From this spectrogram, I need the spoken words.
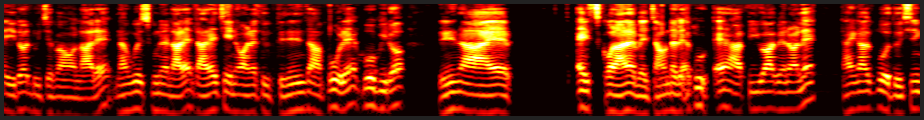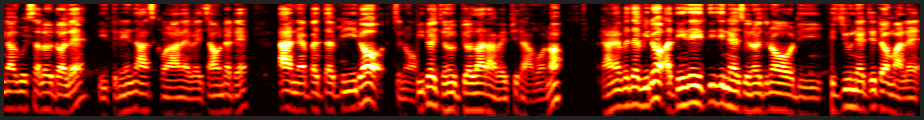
နေတော့လူဂျပန်ကိုလာတယ် language school နဲ့လာတယ်လာတဲ့ချိန်တော့လည်းသူတင်းသားပို့တယ်ပို့ပြီးတော့တင်းသားရဲ့အဲ့စကောလာနဲ့ပဲကျောင်းတက်တယ်အခုအဲ့ဟာပြီးသွားပြန်တော့လဲဒိုင်းကကိုသူရှင်းကကိုဆက်လို့တော့လဲဒီတင်းသားစကောလာနဲ့ပဲကျောင်းတက်တယ်အဲ့ဒါနဲ့ပတ်သက်ပြီးတော့ကျွန်တော်ပြီးတော့ကျွန်တော်ပြောသားတာပဲဖြစ်တာပေါ့နော်ဒါနဲ့ပတ်သက်ပြီးတော့အသေးသေးသိချင်နေဆိုရင်တော့ကျွန်တော်ဒီ YouTube နဲ့ TikTok မှာလည်း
